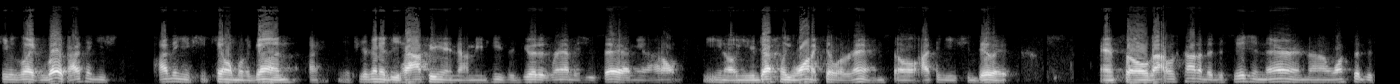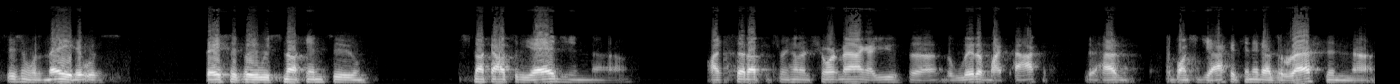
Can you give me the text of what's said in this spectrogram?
she was like, "Look, I think you should." I think you should kill him with a gun. I, if you're going to be happy, and I mean, he's as good as ram as you say. I mean, I don't, you know, you definitely want to kill a ram, so I think you should do it. And so that was kind of the decision there. And uh, once the decision was made, it was basically we snuck into, snuck out to the edge, and uh, I set up the 300 short mag. I used the the lid of my pack that had a bunch of jackets in it as a rest, and uh,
